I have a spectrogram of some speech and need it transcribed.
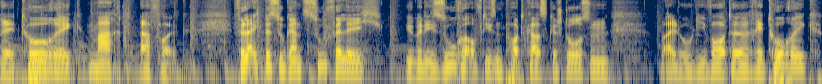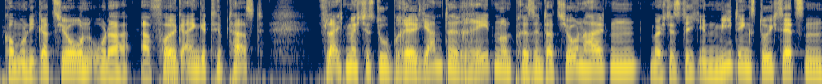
Rhetorik macht Erfolg. Vielleicht bist du ganz zufällig über die Suche auf diesen Podcast gestoßen weil du die Worte Rhetorik, Kommunikation oder Erfolg eingetippt hast. Vielleicht möchtest du brillante Reden und Präsentationen halten, möchtest dich in Meetings durchsetzen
